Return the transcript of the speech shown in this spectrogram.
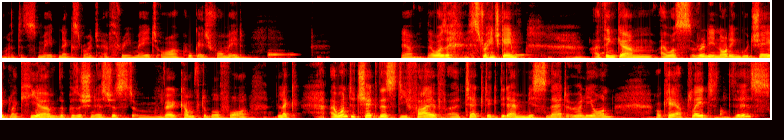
that is mate next, right? f3 mate or rook h4 mate. Yeah, that was a strange game. I think um, I was really not in good shape. Like here, the position is just um, very comfortable for black. I want to check this d5 uh, tactic. Did I miss that early on? Okay, I played this.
